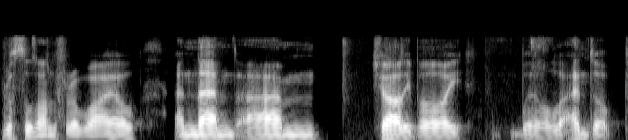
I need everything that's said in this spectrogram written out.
rustle on for a while and then um, Charlie Boy will end up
